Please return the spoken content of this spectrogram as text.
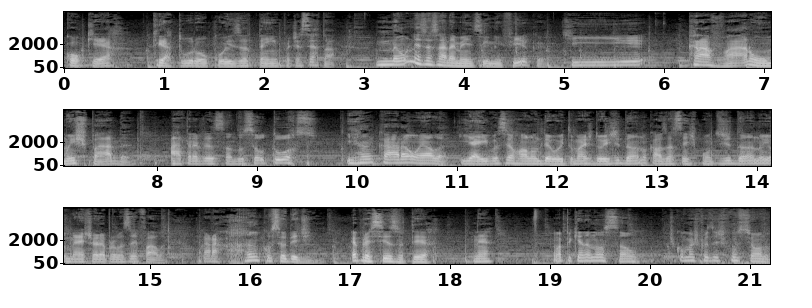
qualquer criatura ou coisa tem para te acertar. Não necessariamente significa que cravaram uma espada atravessando o seu torso e arrancaram ela. E aí você rola um D8 mais 2 de dano, causa 6 pontos de dano e o mestre olha para você e fala: "O cara arranca o seu dedinho". É preciso ter, né, uma pequena noção de como as coisas funcionam.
